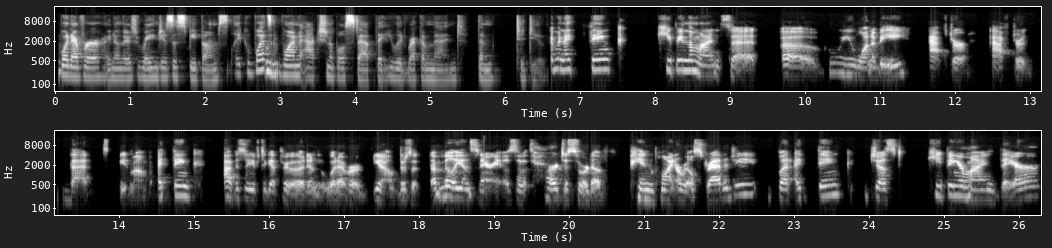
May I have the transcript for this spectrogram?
whatever i know there's ranges of speed bumps like what's mm-hmm. one actionable step that you would recommend them to do i mean i think keeping the mindset of who you want to be after after that speed bump i think obviously you have to get through it and whatever you know there's a, a million scenarios so it's hard to sort of pinpoint a real strategy but i think just keeping your mind there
